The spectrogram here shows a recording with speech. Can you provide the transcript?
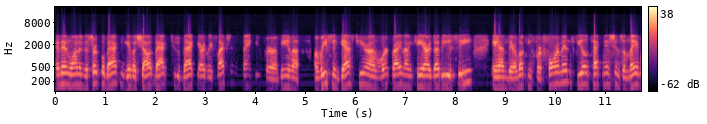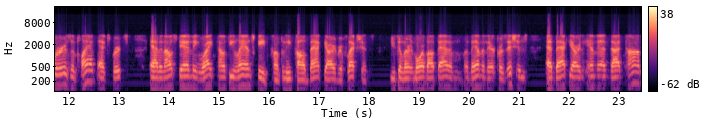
and then wanted to circle back and give a shout back to Backyard Reflections. Thank you for being a, a recent guest here on Work Right on KRWC. And they're looking for foremen, field technicians, and laborers and plant experts at an outstanding Wright County landscape company called Backyard Reflections. You can learn more about that and them and their positions at backyardmn.com,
